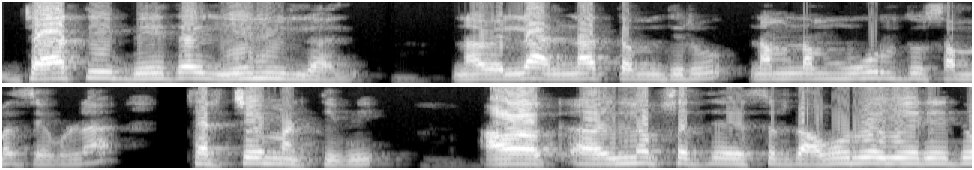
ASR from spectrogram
ಜಾತಿ ಭೇದ ಏನೂ ಇಲ್ಲ ಅಲ್ಲಿ. ನಾವೆಲ್ಲ ಅಣ್ಣ ತಮ್ಮದಿರು ನಮ್ ನಮ್ಮ ಮೂರ್ದು ಸಮಸ್ಯೆಗಳನ್ನ ಚರ್ಚೆ ಮಾಡ್ತೀವಿ. ಇನ್ನೊಬ್ಬ ಸದಸ್ಯರದ್ದು ಅವರು ಏರಿಯದು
